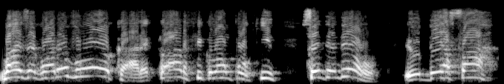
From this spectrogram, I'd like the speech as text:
Mas agora eu vou, cara. É claro, fico lá um pouquinho. Você entendeu? Eu dei essa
